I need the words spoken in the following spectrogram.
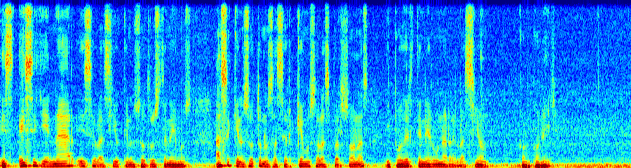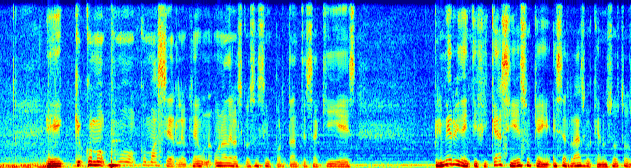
es ese llenar ese vacío que nosotros tenemos, hace que nosotros nos acerquemos a las personas y poder tener una relación con, con ella. Eh, ¿cómo, cómo, hacerlo? una de las cosas importantes aquí es primero identificar si eso que, ese rasgo que a nosotros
